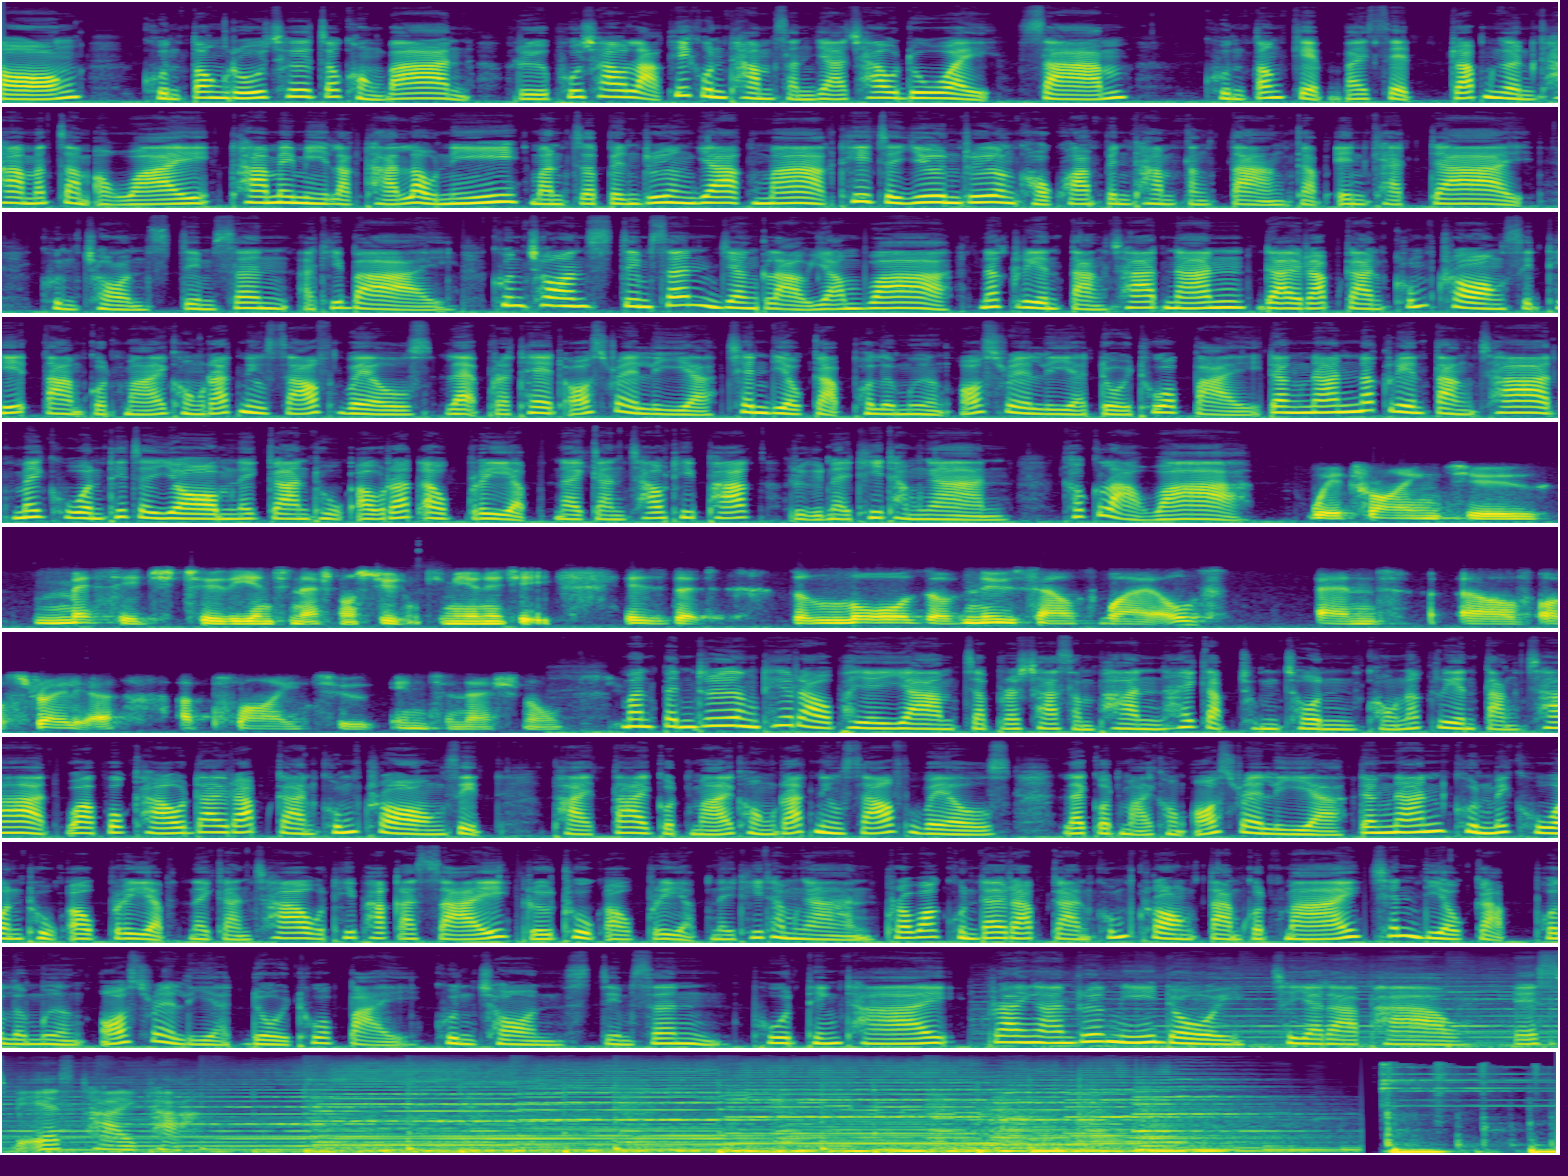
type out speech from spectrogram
2. คุณต้องรู้ชื่อเจ้าของบ้าน หรือผู้เช่าหลักที่คุณทำสัญญาเช่าด้วย 3. คุณต้องเก็บใบเสร็จรับเงินค่ามัดจำเอาไว้ ถ้าไม่มีหลักฐานเหล่านี้ มันจะเป็นเรื่องยากมากที่จะยื่นเรื่องขอความเป็นธรรมต่างๆ กับ NCAT ได้คุณชอนสติมสันอธิบาย คุณชอนสติมสันยังกล่าวย้ำว่า นักเรียนต่างชาตินั้นได้รับการคุ้มครองสิทธิตามกฎหมายของรัฐนิวเซาท์เวลส์และประเทศออสเตรเลีย เช่นเดียวกับพลเมืองออสเตรเลียโดยทั่วไป ดังนั้นนักเรียนต่างชาติไม่ควรที่จะยอมในการถูกเอารัดเอาเปรียบในการเช่าที่พักหรือในที่ทำงาน เขากล่าวว่า Ah. we're trying to message to the international student community is that the laws of New South Wales and of Australia apply to international มันเป็นเรื่องที่เราพยายามจะประชาสัมพันธ์ให้กับชุมชนของนักเรียนต่างชาติ ว่าพวกเขาได้รับการคุ้มครองสิทธิ์ ภายใต้กฎหมายของรัฐนิวเซาท์เวลส์และกฎหมายของออสเตรเลีย ดังนั้นคุณไม่ควรถูกเอาเปรียบในการเช่าที่พักอาศัย หรือถูกเอาเปรียบในที่ทำงาน เพราะว่าคุณได้รับการคุ้มครองตามกฎหมาย เช่นเดียวกับพลเมืองออสเตรเลียโดยทั่วไป คุณชอน สติมสัน พูดทิ้งท้าย รายงานเรื่องนี้โดย ชยดาพาว SBS ไทยค่ะ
